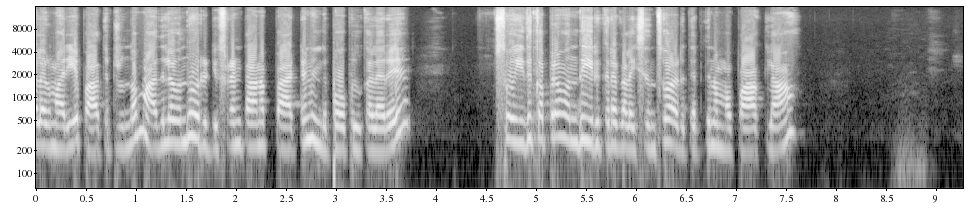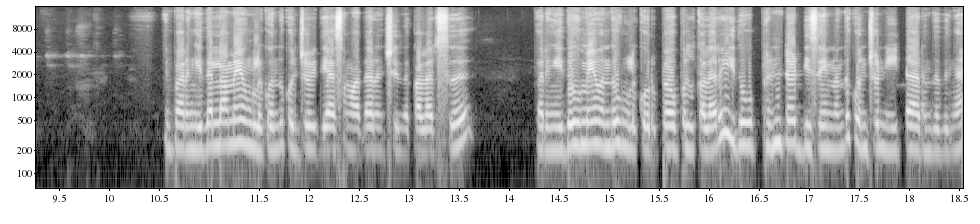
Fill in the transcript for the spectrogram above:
கலர் மாதிரியே பார்த்துட்டு இருந்தோம். அதுல வந்து ஒரு டிஃப்ரெண்டான பேட்டர்ன் இந்த பர்பிள் கலரு ஸோ இதுக்கப்புறம் வந்து இருக்கிற கலெக்ஷன்ஸும் அடுத்தடுத்து நம்ம பார்க்கலாம். பாருங்க இதெல்லாமே உங்களுக்கு வந்து கொஞ்சம் வித்தியாசமா தான் இருந்துச்சு இந்த கலர்ஸ் பாருங்க இதுவுமே வந்து உங்களுக்கு ஒரு பர்பிள் கலர் இது பிரிண்டட் டிசைன் வந்து கொஞ்சம் நீட்டா இருந்ததுங்க.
